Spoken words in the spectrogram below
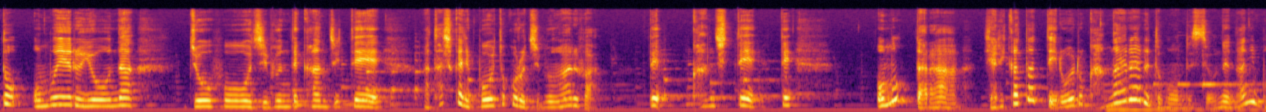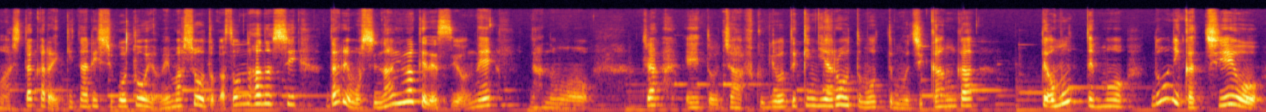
と思えるような情報を自分で感じてあ確かにこういうところ自分あるわって感じてで思ったらやり方っていろいろ考えられると思うんですよね。何も明日からいきなり仕事を辞めましょうとかそんな話誰もしないわけですよね。あのじゃあ、えーと、じゃあ副業的にやろうと思っても時間がって思ってもどうにか知恵を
